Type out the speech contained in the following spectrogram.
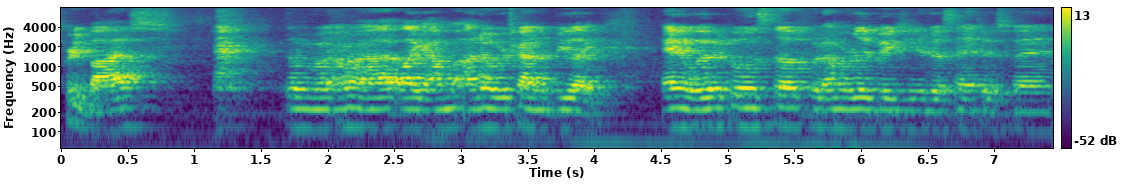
Pretty biased. I'm, I'm, I, like I'm, I know we're trying to be like analytical and stuff, but I'm a really big Junior Dos Santos fan.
